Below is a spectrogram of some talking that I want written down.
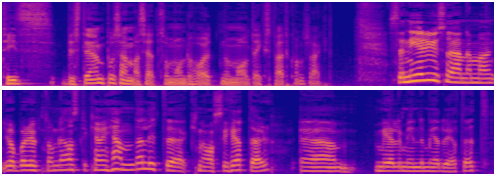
tidsbestämd på samma sätt som om du har ett normalt expertkontrakt. Sen är det ju så här när man jobbar utomlands, det kan ju hända lite knasigheter. Ehm, Mer eller mindre medvetet.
